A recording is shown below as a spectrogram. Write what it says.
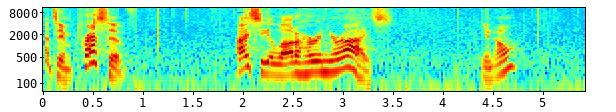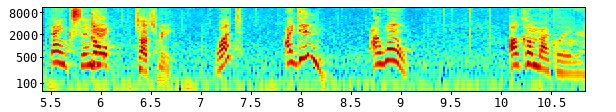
That's impressive. I see a lot of her in your eyes. You know? Thanks, Sindri. Don't touch me. What? I didn't. I won't. I'll come back later.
